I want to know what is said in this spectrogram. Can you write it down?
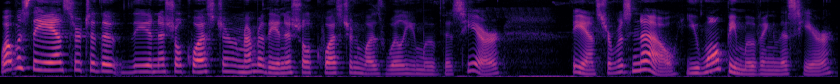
what was the answer to the, the initial question? Remember, the initial question was, Will you move this year? The answer was no, you won't be moving this year,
